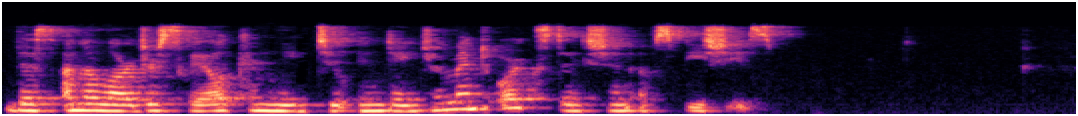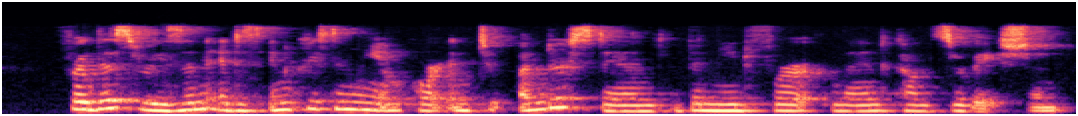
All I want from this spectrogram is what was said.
This on a larger scale can lead to endangerment or extinction of species. For this reason, it is increasingly important to understand the need for land conservation,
